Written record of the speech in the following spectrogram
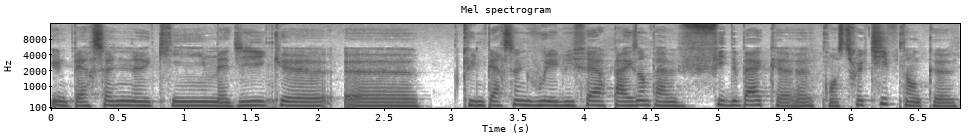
une personne qui m'a dit que euh, qu'une personne voulait lui faire par exemple un feedback constructif donc elle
